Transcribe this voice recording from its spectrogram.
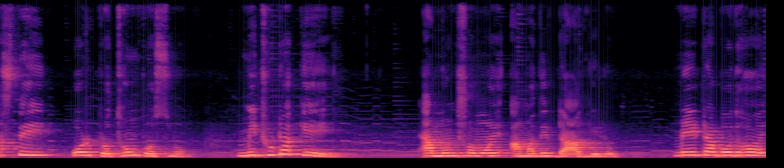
আসতেই ওর প্রথম প্রশ্ন, মিঠুটা কে? এমন সময় আমাদের ডাক এলো। মেয়েটা বোধ হয়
